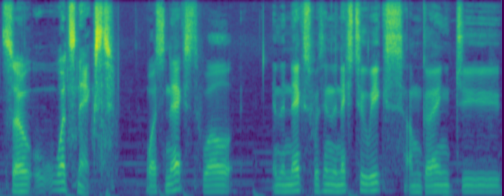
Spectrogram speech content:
So what's next? What's next? Well, in the next within the next two weeks, I'm going to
